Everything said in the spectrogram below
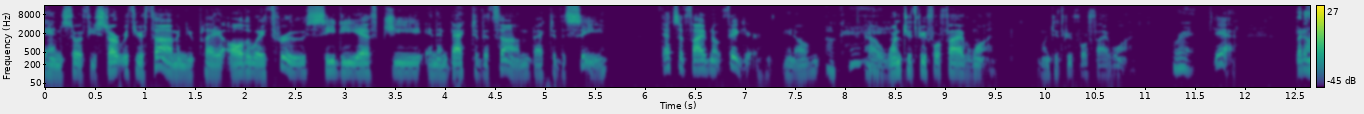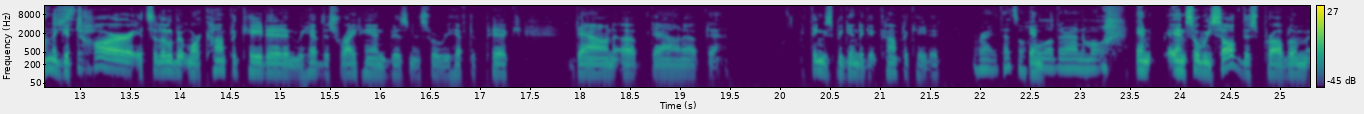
And so if you start with your thumb and you play all the way through C, D, F, G, and then back to the thumb, back to the C, that's a five note figure, you know. Okay. Uh, one, two, three, four, five, one. One, two, three, four, five, one. Right. Yeah. But on the guitar, it's a little bit more complicated, and we have this right hand business where we have to pick down, up, down, up, down. Things begin to get complicated. Right. That's a And- whole other animal. And, and so we solve this problem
